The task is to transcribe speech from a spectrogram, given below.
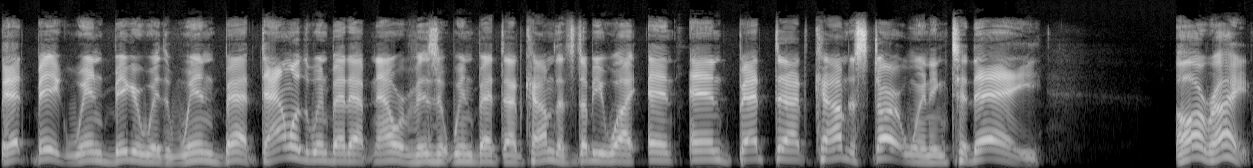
Bet big, win bigger with WynnBET. Download the WynnBET app now or visit wynnbet.com. That's W Y N N bet.com to start winning today. All right.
